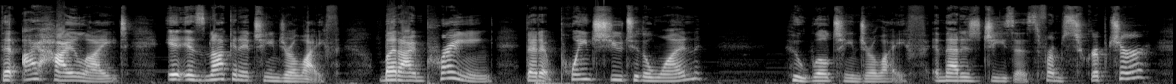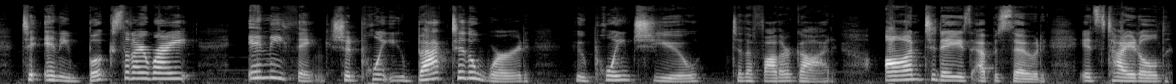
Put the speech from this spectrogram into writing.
that I highlight, it is not going to change your life but I'm praying that it points you to the one who will change your life, and that is Jesus. From scripture to any books that I write, anything should point you back to the word who points you to the Father God. On today's episode, it's titled,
